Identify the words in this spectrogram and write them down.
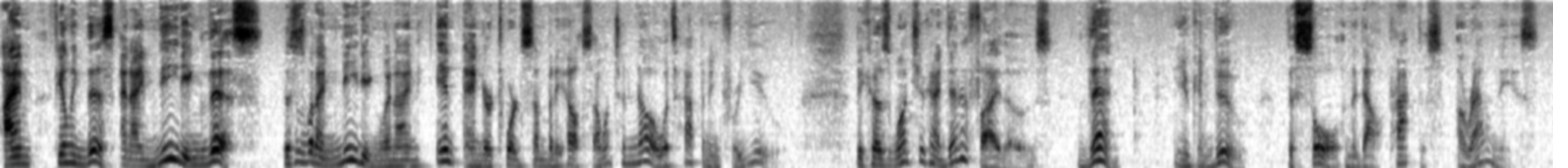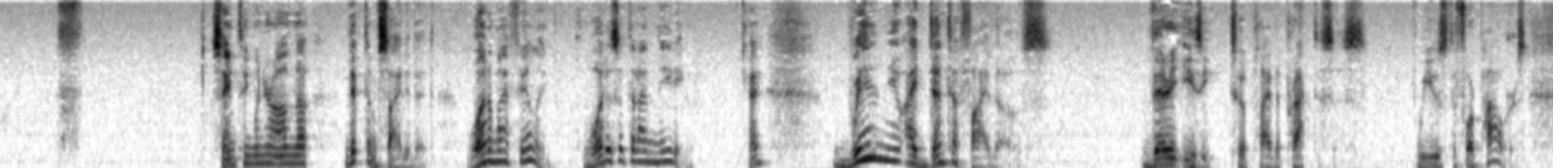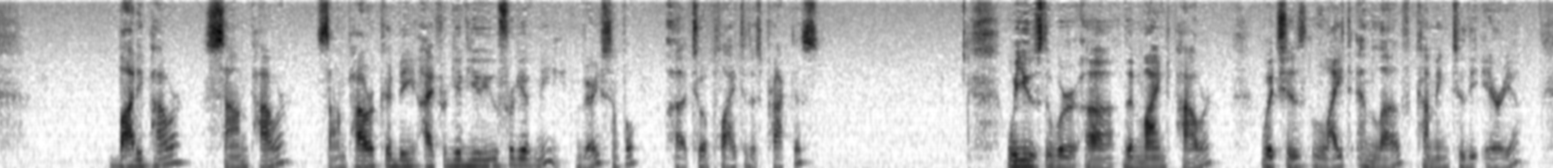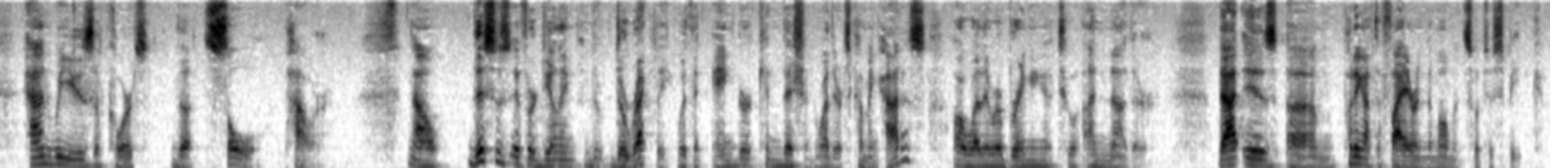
I'm feeling this and I'm needing this. This is what I'm needing when I'm in anger towards somebody else. I want to know what's happening for you. Because once you can identify those, then you can do the soul and the Tao practice around these. Same thing when you're on the victim side of it. What am I feeling? What is it that I'm needing? Okay. When you identify those, very easy to apply the practices. We use the four powers. Body power, sound power. Sound power could be, I forgive you, you forgive me. Very simple uh, to apply to this practice. We use the word, uh, the mind power, which is light and love coming to the area. And we use, of course, the soul power. Now, this is if we're dealing directly with an anger condition, whether it's coming at us or whether we're bringing it to another. That is um, putting out the fire in the moment, so to speak.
